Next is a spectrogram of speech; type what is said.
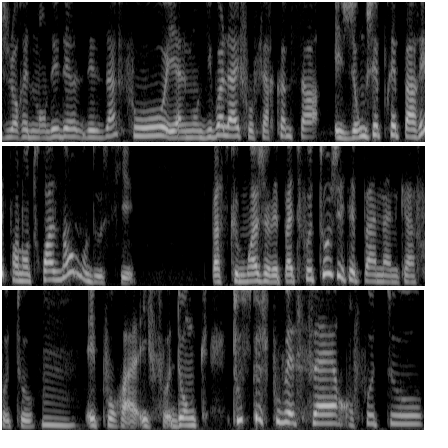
je leur ai demandé des, des infos et elles m'ont dit voilà, il faut faire comme ça. Et donc, j'ai préparé pendant trois ans mon dossier. Parce que moi, j'avais pas de photo, j'étais pas un mannequin photo. Hmm. Et pour, euh, il faut, donc, tout ce que je pouvais faire en photo,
